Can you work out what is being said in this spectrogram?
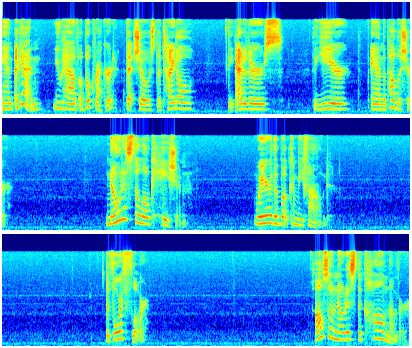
And again, you have a book record that shows the title, the editors, the year, and the publisher. Notice the location, where the book can be found. The fourth floor. Also notice the call number.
